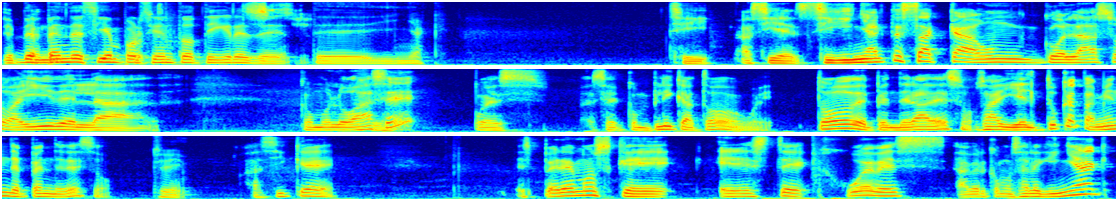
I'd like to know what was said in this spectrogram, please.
depende 100% Tigres de, Sí. de Gignac. Sí, así es. Si Guiñac te saca un golazo ahí de la... como lo Sí. hace, pues se complica todo, güey. Todo dependerá de eso. O sea, y el Tuca también depende de eso. Sí. Así que esperemos que este jueves a ver cómo sale Guiñac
